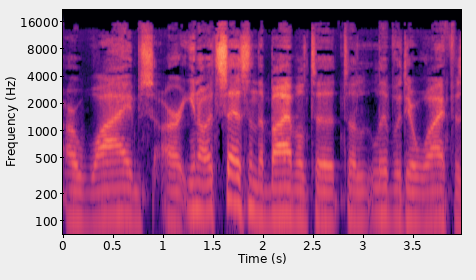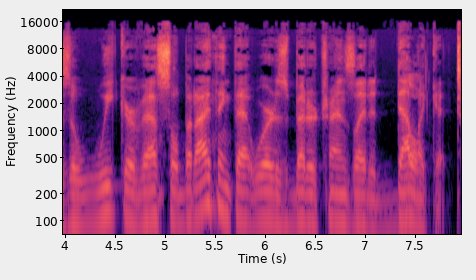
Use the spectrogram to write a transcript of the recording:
our wives are you know it says in the bible to to live with your wife as a weaker vessel but i think that word is better translated delicate.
